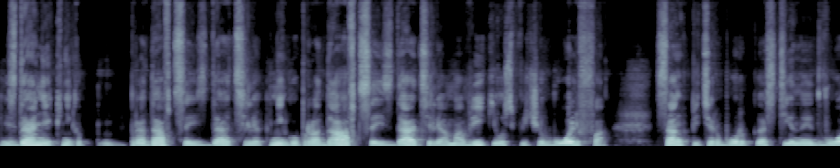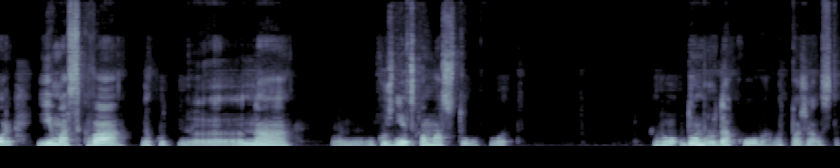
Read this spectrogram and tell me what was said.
издание книгопродавца-издателя, книгу продавца, издателя Маврики Осиповича Вольфа, Санкт-Петербург, Гостиный двор и Москва на, э, на Кузнецком мосту. Вот. Дом Рудакова. Вот, пожалуйста.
